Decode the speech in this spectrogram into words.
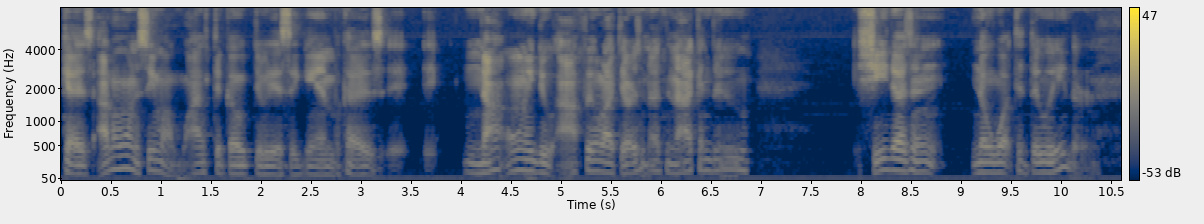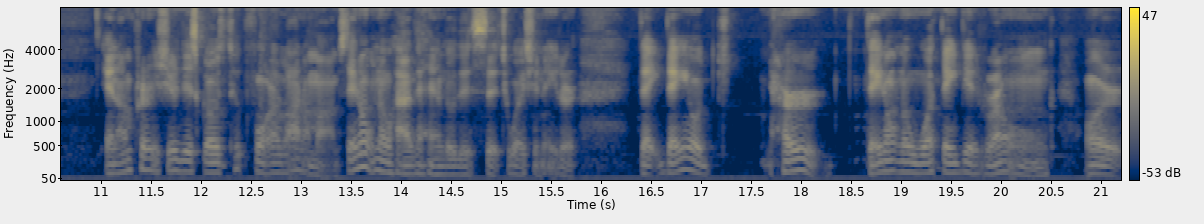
Because I don't want to see my wife to go through this again because it, it, not only do I feel like there's nothing I can do, she doesn't know what to do either and I'm pretty sure this goes to, for a lot of moms. They don't know how to handle this situation either. They they are hurt. They don't know what they did wrong, or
